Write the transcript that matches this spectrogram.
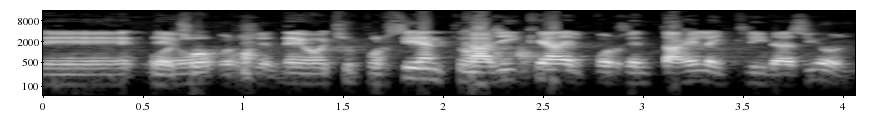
de, de 8%. De 8%. Casi queda el porcentaje de la inclinación,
